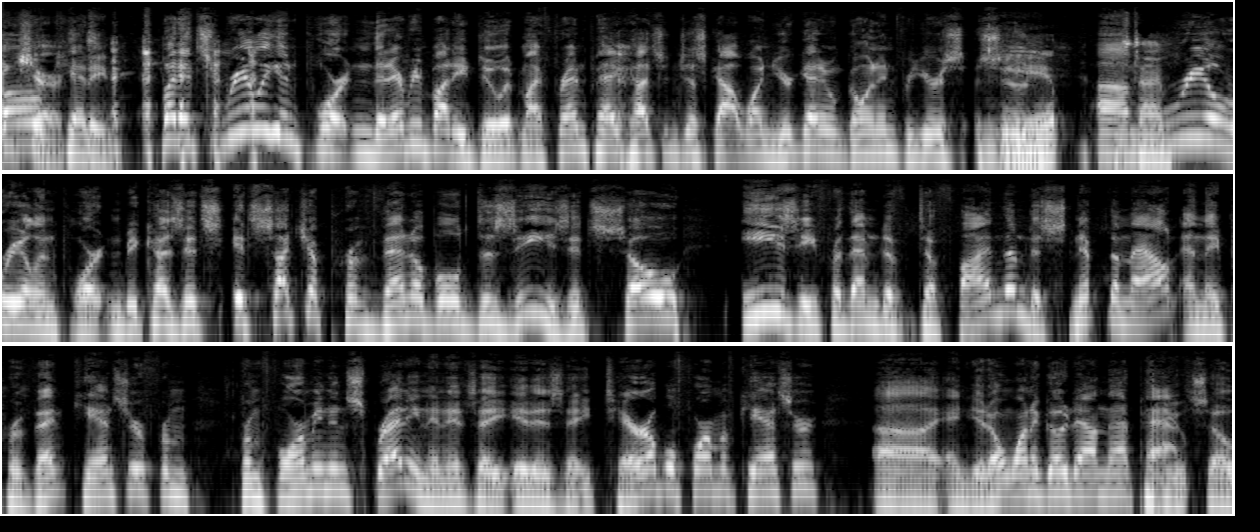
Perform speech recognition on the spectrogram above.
make sure. No kidding. But it's really important that everybody do it. My friend Peg Hudson just got one. You're getting going in for yours soon. Yep, Um, real, real important because it's it's such a preventable disease. It's so easy for them to, to find them, to snip them out, and they prevent cancer from from forming and spreading. And it's a it is a terrible form of cancer. Uh, and you don't want to go down that path. So,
